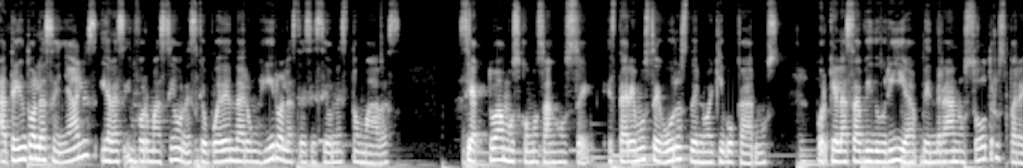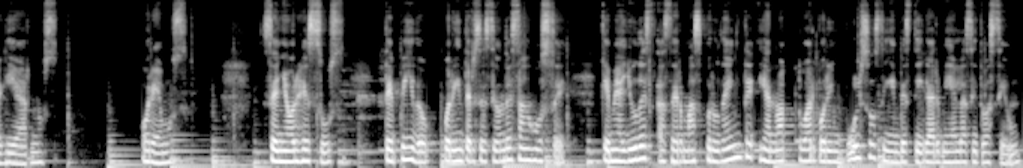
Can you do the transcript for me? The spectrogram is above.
atento a las señales y a las informaciones que pueden dar un giro a las decisiones tomadas si actuamos como San José, estaremos seguros de no equivocarnos, porque la sabiduría vendrá a nosotros para guiarnos. Oremos. Señor Jesús, te pido, por intercesión de San José, que me ayudes a ser más prudente y a no actuar por impulso sin investigar bien la situación.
